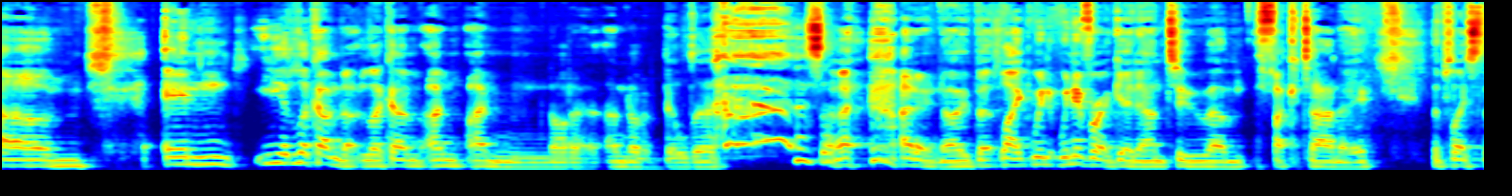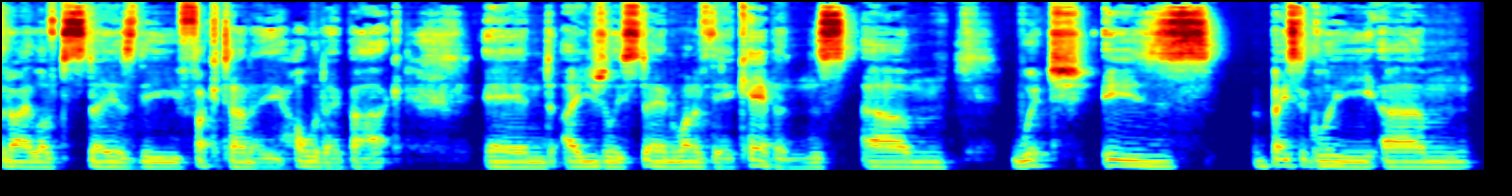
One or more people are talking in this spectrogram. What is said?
Um, and yeah, look, I'm not like I'm I'm I'm not a I'm not a builder. so I, I, don't know, but like when, whenever I go down to um, Whakatane, the place that I love to stay is the Whakatane Holiday Park, and I usually stay in one of their cabins, um, which is basically um,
